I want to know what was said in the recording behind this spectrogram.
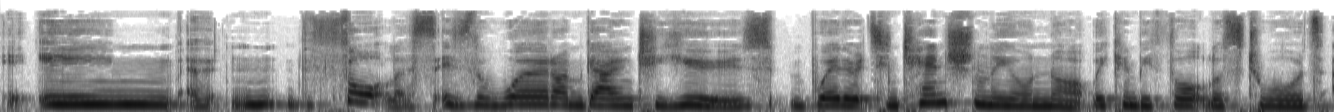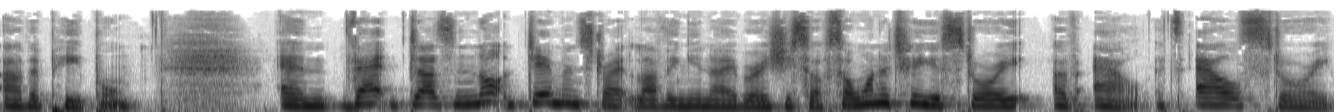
in uh, thoughtless is the word I'm going to use, whether it's intentionally or not. We can be thoughtless towards other people. And that does not demonstrate loving your neighbour as yourself. So I want to tell you a story of Al. It's Al's story.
